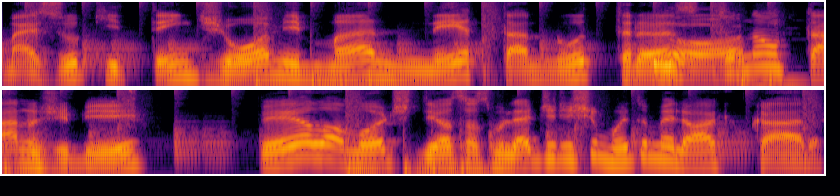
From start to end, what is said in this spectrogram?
Mas o que tem de homem maneta no trânsito Nossa. não tá no gibi. Pelo amor de Deus, as mulheres dirigem muito melhor que o cara.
